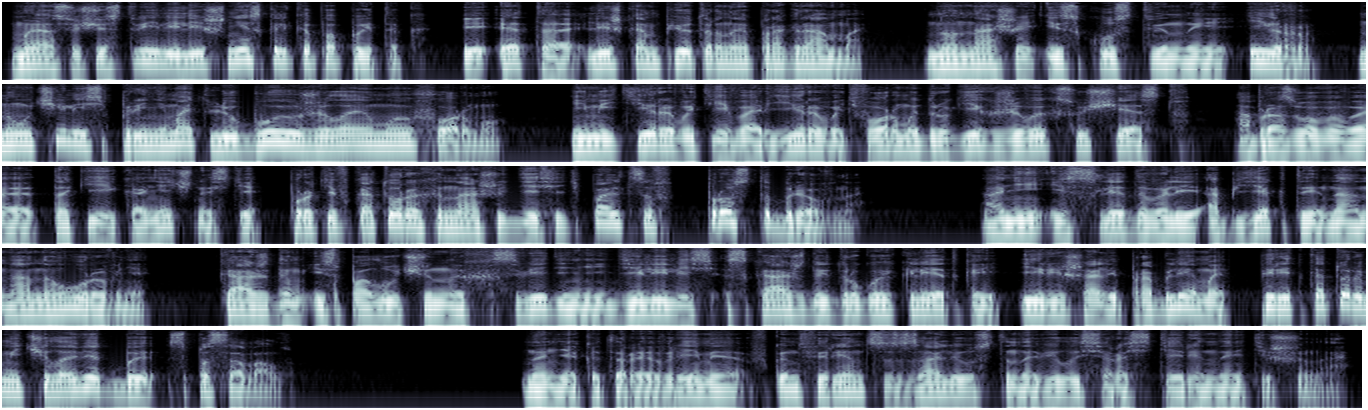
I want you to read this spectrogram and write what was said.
Мы осуществили лишь несколько попыток, и это лишь компьютерная программа, но наши искусственные ИР научились принимать любую желаемую форму, имитировать и варьировать формы других живых существ, образовывая такие конечности, против которых наши 10 пальцев просто бревна. Они исследовали объекты на наноуровне, каждым из полученных сведений делились с каждой другой клеткой и решали проблемы, перед которыми человек бы спасовал. На некоторое время в конференц-зале установилась растерянная тишина.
